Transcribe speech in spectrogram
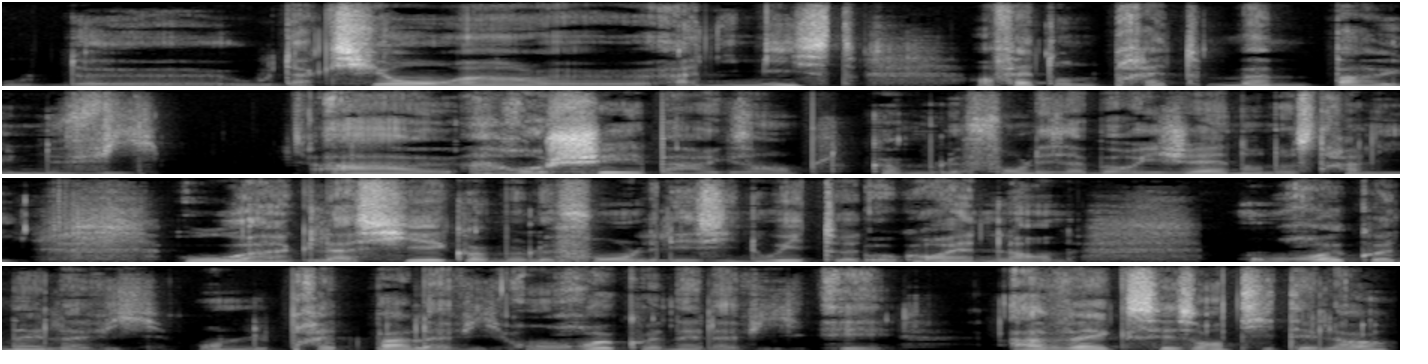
ou de ou d'action hein, euh, animiste, en fait, on ne prête même pas une vie à un rocher, par exemple, comme le font les aborigènes en Australie, ou à un glacier, comme le font les Inuits au Groenland. On reconnaît la vie, on ne lui prête pas la vie, on reconnaît la vie. Et avec ces entités-là,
